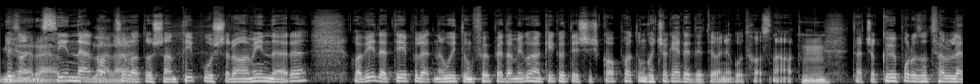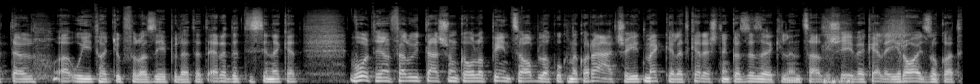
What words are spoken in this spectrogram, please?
milyenre. színnel le kapcsolatosan, típusra, mindenre. Ha védett épületne újítunk föl, például még olyan kikötés is kaphatunk, hogy csak eredeti anyagot használhatunk. Mm. Tehát csak kőporozott felülettel újíthatjuk fel az épületet, eredeti színeket. Volt olyan felújításunk, ahol a pénce ablakoknak a rácsait meg kellett keresnünk az 1900-as évek elejé rajzokat,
